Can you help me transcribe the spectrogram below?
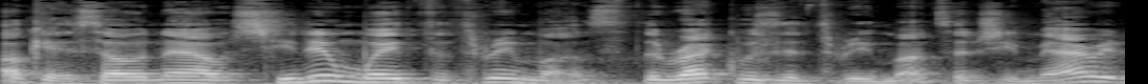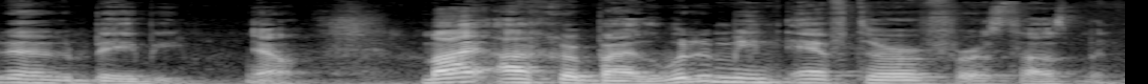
Okay, so now she didn't wait the three months, the requisite three months, and she married and had a baby. Now, my achar baila, what do it mean after her first husband?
